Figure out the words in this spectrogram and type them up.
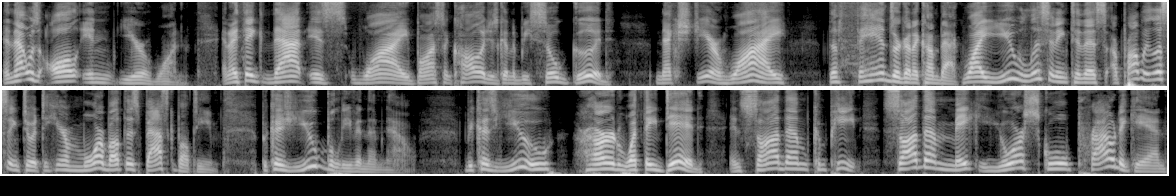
And that was all in year one. And I think that is why Boston College is going to be so good next year. Why the fans are going to come back. Why you listening to this are probably listening to it to hear more about this basketball team because you believe in them now. Because you heard what they did and saw them compete, saw them make your school proud again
